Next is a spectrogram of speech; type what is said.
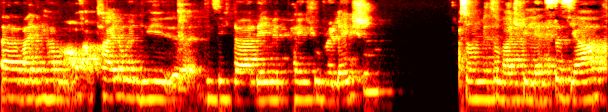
äh, weil die haben auch Abteilungen, die, äh, die sich da Name it Patient Relation so haben wir zum Beispiel letztes Jahr,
